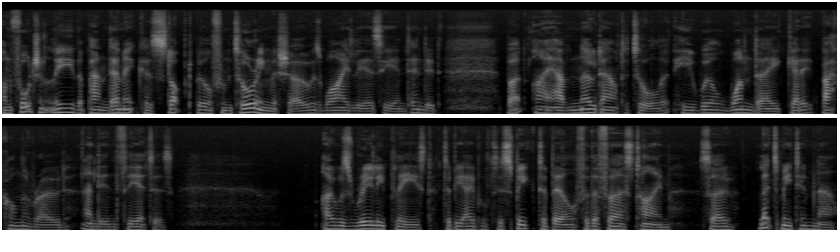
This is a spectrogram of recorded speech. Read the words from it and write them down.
Unfortunately, the pandemic has stopped Bill from touring the show as widely as he intended, but I have no doubt at all that he will one day get it back on the road and in theatres. I was really pleased to be able to speak to Bill for the first time, so let's meet him now.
